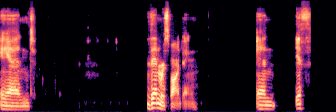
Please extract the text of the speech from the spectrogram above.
and then responding. And if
